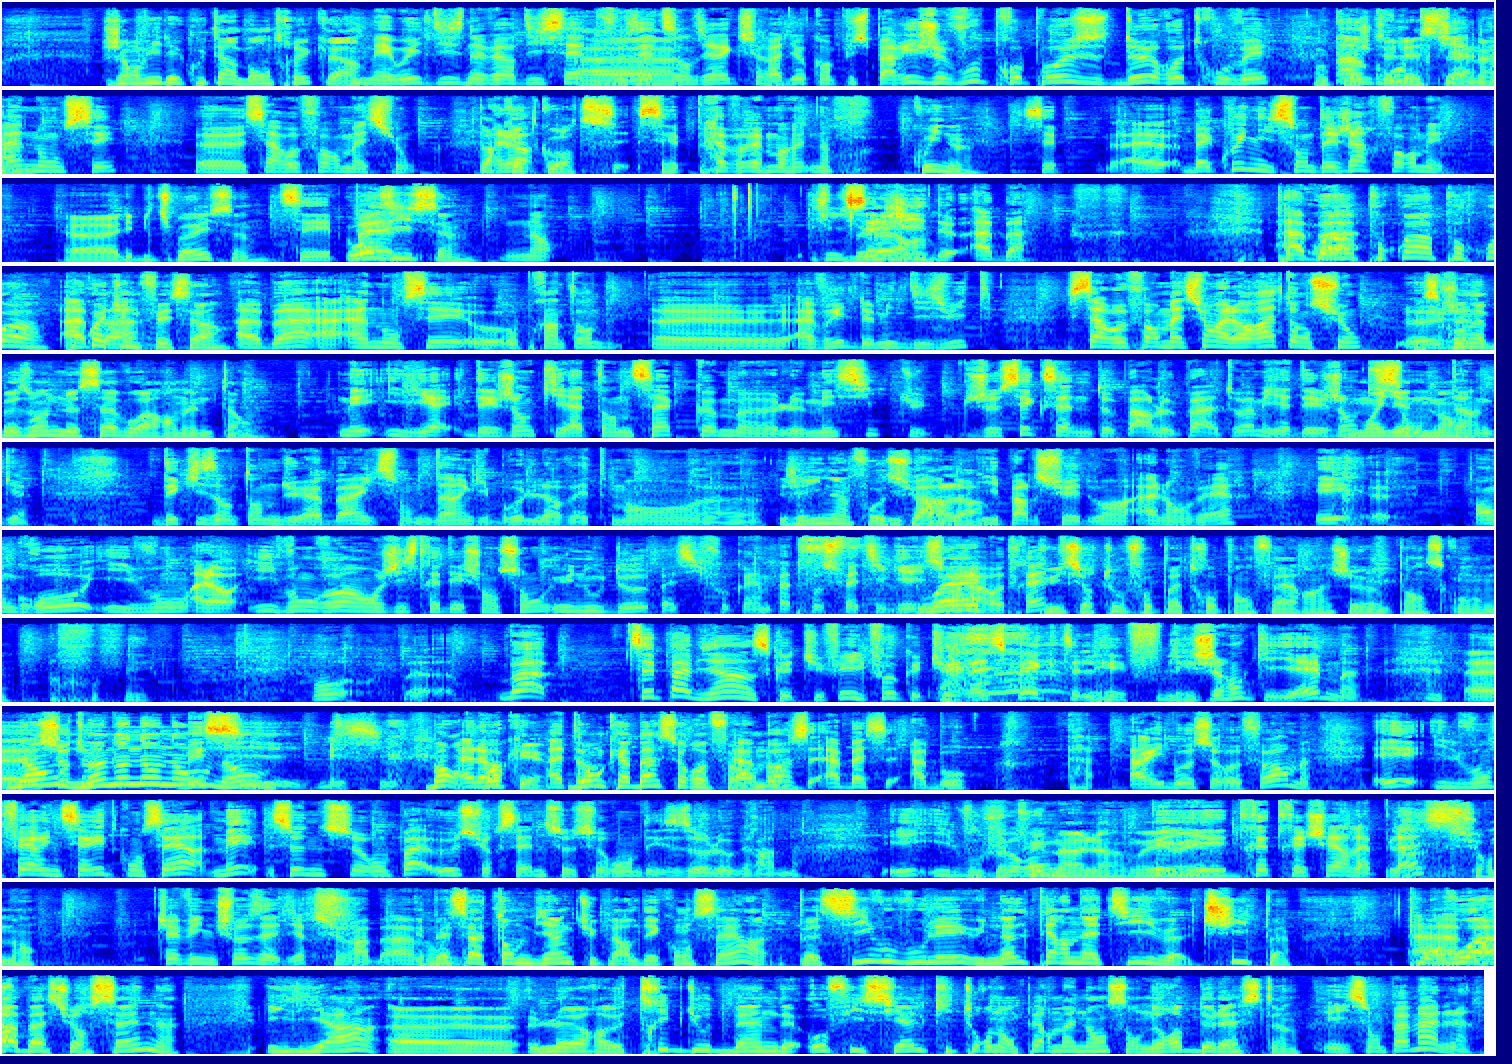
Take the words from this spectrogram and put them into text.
J'ai envie d'écouter un bon truc là. Mais oui, 19h17, Euh. vous êtes en direct sur Radio Campus Paris. Je vous propose de retrouver Ok, un groupe qui a annoncé euh, sa reformation. Parquet course. C'est pas vraiment non. Queen, C'est euh, bah Queen, ils sont déjà reformés. euh, les Beach Boys, C'est pas Oasis. Non. Il s'agit de ABBA. Pourquoi, ABBA, pourquoi, pourquoi, pourquoi Abba. tu me fais ça ABBA a annoncé au, au printemps euh, avril 2018 sa reformation. Alors attention, euh, Est-ce je- qu'on a besoin de le savoir en même temps mais il y a des gens qui attendent ça comme euh, le Messi. Tu- Je sais que ça ne te parle pas à toi, mais il y a des gens qui sont dingues. Dès qu'ils entendent du ABBA, ils sont dingues, ils brûlent leurs vêtements. euh, J'ai une info ils, sur parlent, Abba. ils parlent suédois à l'envers. Et en gros, ils vont, alors ils vont enregistrer des chansons, une ou deux, parce qu'il faut quand même pas trop se fatiguer. Ils sont à ouais, la retraite. puis surtout, faut pas trop en faire. hein. Je pense qu'on. On- euh, bah, c'est pas bien ce que tu fais. Il faut que tu respectes les, les gens qui aiment. Euh, non, surtout- non, non, non, non, mais non. Si, mais si. Bon, Alors, ok. attends. Donc Abba se reforme. Abba, Abba, Abo. Haribo se reforme et ils vont faire une série de concerts, mais ce ne seront pas eux sur scène, ce seront des hologrammes. Et ils vous feront mal. hein. Oui, payer oui. très très cher la place. Sûrement. Tu avais une chose à dire sur Abba Eh ben, ça tombe bien que tu parles des concerts. Parce que si vous voulez une alternative cheap pour À voir Abba Abba sur scène, il y a euh, leur tribute band officiel qui tourne en permanence en Europe de l'Est. Et ils sont pas mal.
